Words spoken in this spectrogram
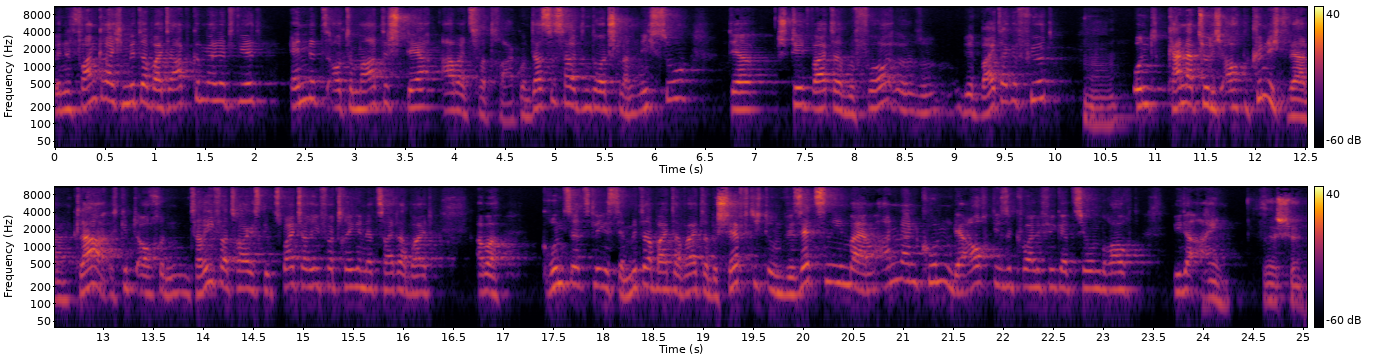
wenn in Frankreich ein Mitarbeiter abgemeldet wird, endet automatisch der Arbeitsvertrag. Und das ist halt in Deutschland nicht so. Der steht weiter bevor, also wird weitergeführt Mhm. Und kann natürlich auch gekündigt werden. Klar, es gibt auch einen Tarifvertrag, es gibt zwei Tarifverträge in der Zeitarbeit, aber grundsätzlich ist der Mitarbeiter weiter beschäftigt und wir setzen ihn bei einem anderen Kunden, der auch diese Qualifikation braucht, wieder ein. Sehr schön.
